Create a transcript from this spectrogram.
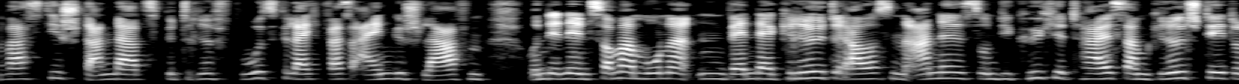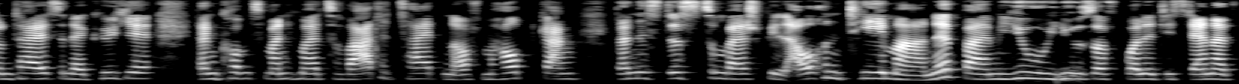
was die Standards betrifft, wo ist vielleicht was eingeschlafen. Und in den Sommermonaten, wenn der Grill draußen an ist und die Küche teils am Grill steht und teils in der Küche, dann kommt es manchmal zu Wartezeiten auf dem Hauptgang. Dann ist das zum Beispiel auch ein Thema ne? beim U, Use of Quality Quality Standards,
